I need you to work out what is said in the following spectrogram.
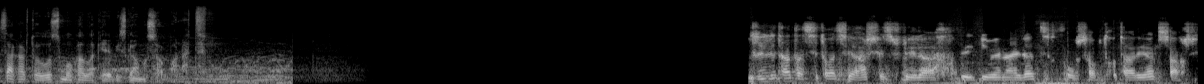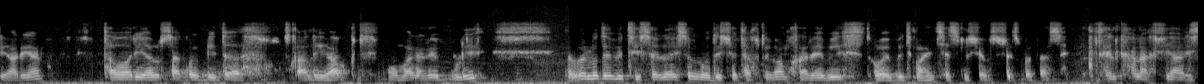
საქართველოს მოქალაქეების გამოსაყვანად. ძირითადად სიტუაცია არ შეცვლილა იგივენაირად უსაფრთხოდ არიან სახლში არიან. თავარია რომ საკვები და წყალი აქვთ მომარაგებული ველოდებით ისე და ისე როდის შეთანხმდება მხარეების დროებით მაინც ეცლის შეწყვეტაზე. თელ ქალაქში არის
